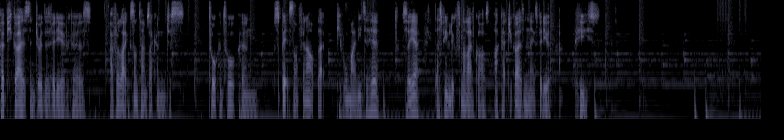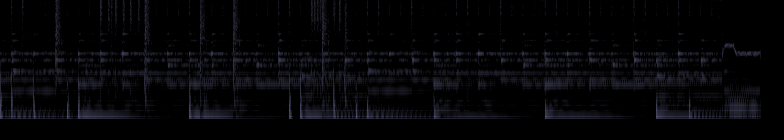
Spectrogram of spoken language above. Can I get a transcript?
Hope you guys enjoyed this video because I feel like sometimes I can just talk and talk and spit something out that people might need to hear. So yeah, that's been Luke from the Life Cast. I'll catch you guys in the next video. Peace.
